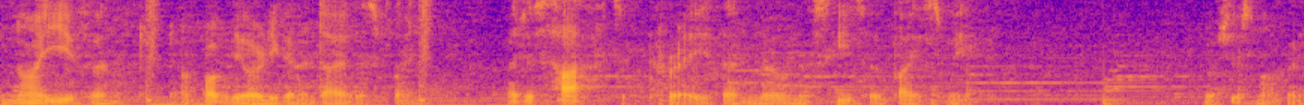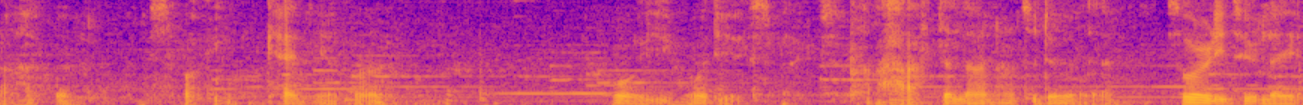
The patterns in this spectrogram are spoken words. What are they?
not even. I'm probably already gonna die at this point. I just have to pray that no mosquito bites me. Which is not gonna happen. It's fucking Kenya, bro. What do you, what do you expect? I have to learn how to do it. It's already too late.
